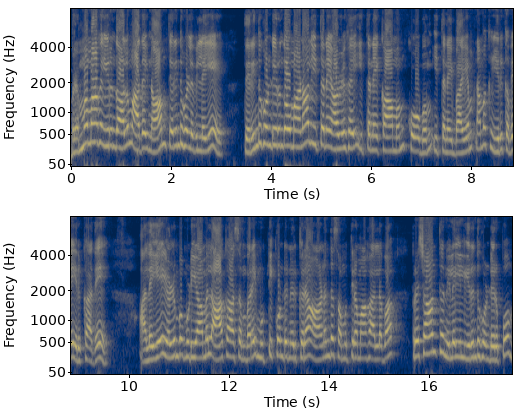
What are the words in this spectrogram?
பிரம்மமாக இருந்தாலும் அதை நாம் தெரிந்து கொள்ளவில்லையே. தெரிந்து கொண்டிருந்தோமானால் இத்தனை அழுகை இத்தனை காமம் கோபம் இத்தனை பயம் நமக்கு இருக்கவே இருக்காதே. அலையே எழும்ப முடியாமல் ஆகாசம் வரை முட்டிக்கொண்டு நிற்கிற ஆனந்த சமுத்திரமாக அல்லவா பிரசாந்த நிலையில் இருந்து கொண்டிருப்போம்.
